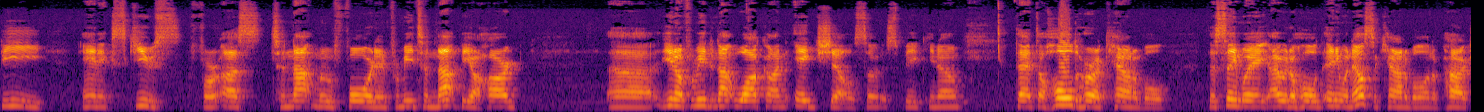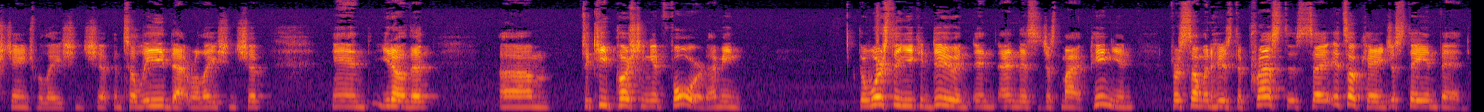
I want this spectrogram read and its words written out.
be an excuse for us to not move forward and for me to not be a hard uh, you know, for me to not walk on eggshells, so to speak, you know, that to hold her accountable the same way I would hold anyone else accountable in a power exchange relationship and to lead that relationship. And, you know, that um, to keep pushing it forward. I mean, the worst thing you can do, and, and, and this is just my opinion, for someone who's depressed is say, it's okay, just stay in bed.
